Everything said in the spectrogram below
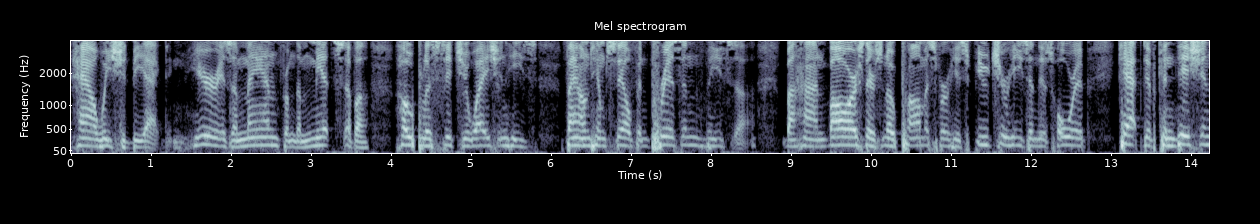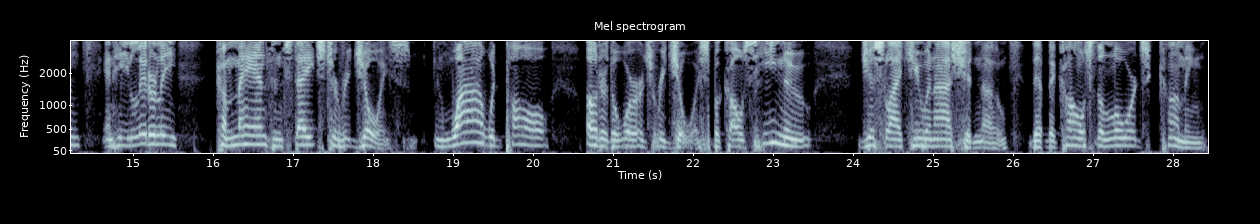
how we should be acting? Here is a man from the midst of a hopeless situation. He's found himself in prison. He's uh, behind bars. There's no promise for his future. He's in this horrid captive condition. And he literally commands and states to rejoice. And why would Paul utter the words rejoice? Because he knew, just like you and I should know, that because the Lord's coming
